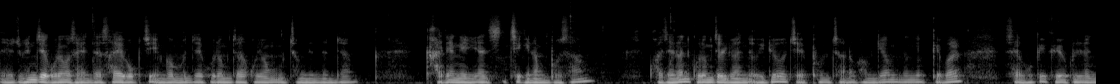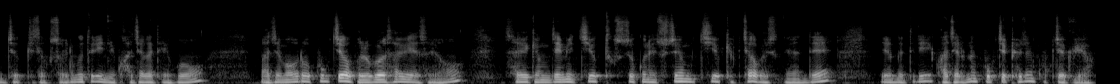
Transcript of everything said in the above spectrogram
예, 요즘 현재 고령화 사회인데 사회복지, 인권 문제, 고령자 고용 정년 연장, 가령에 의한 신체 기능 보상, 과제는 고령자를 위한 의료, 제품, 산업 환경, 능력 개발, 사회복귀, 교육 훈련, 적 기석소 이런 것들이 이제 과제가 되고 마지막으로 국제와 글로벌 사회에서요. 사회 경제 및 지역 특수 조건의 수정 지역 격차가 발생되는데 이런 것들이 과제로는 국제 표준 국제 교역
